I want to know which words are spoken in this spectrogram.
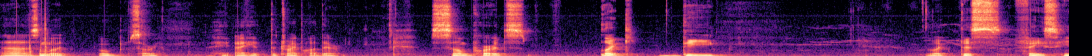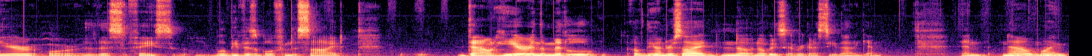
Uh, some of it, oh, sorry, I hit the tripod there. Some parts, like the, like this face here or this face will be visible from the side. Down here in the middle of the underside, no, nobody's ever going to see that again. And now my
